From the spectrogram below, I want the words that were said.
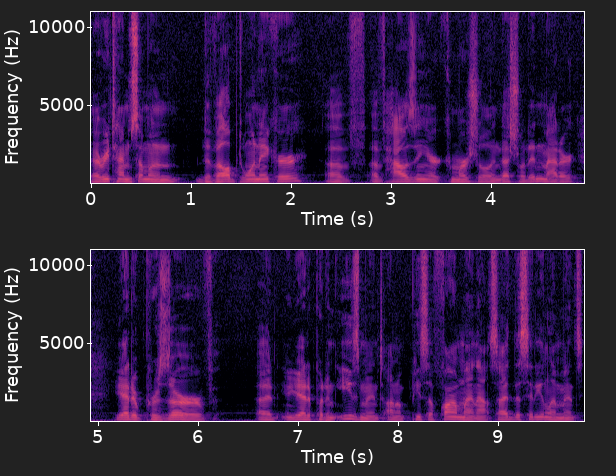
every time someone developed one acre of, of housing or commercial, industrial, didn't matter, you had to preserve, uh, you had to put an easement on a piece of farmland outside the city limits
